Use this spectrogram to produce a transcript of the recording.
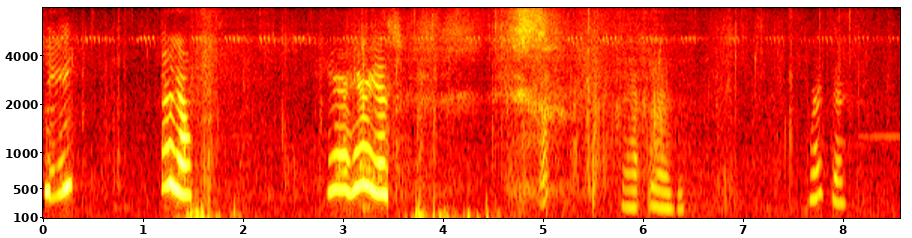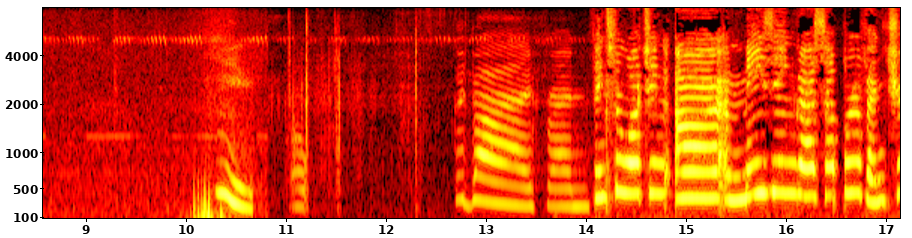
See? There. Yeah, where is he? Right there. Oh. Goodbye, friend. Thanks for watching our amazing grasshopper adventure.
